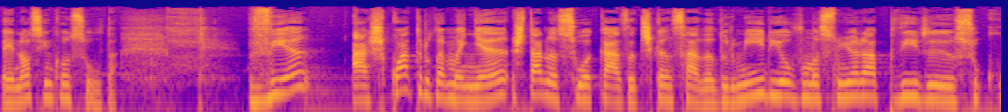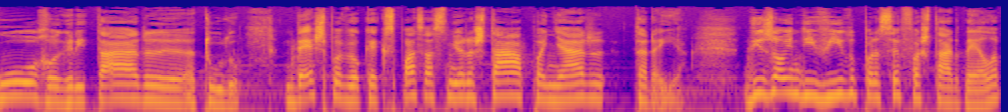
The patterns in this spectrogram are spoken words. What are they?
é nosso em consulta. Vê às quatro da manhã, está na sua casa descansada a dormir e houve uma senhora a pedir eh, socorro, a gritar, eh, a tudo. Desce para ver o que é que se passa, a senhora está a apanhar tareia. Diz ao indivíduo para se afastar dela,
